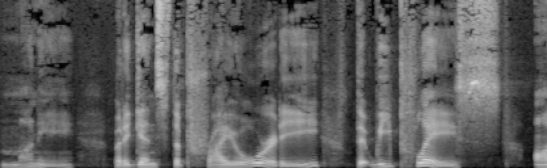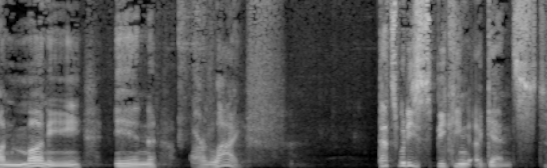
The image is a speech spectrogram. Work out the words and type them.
money, but against the priority that we place on money in our life. That's what he's speaking against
